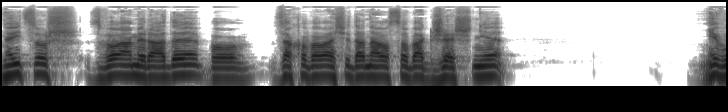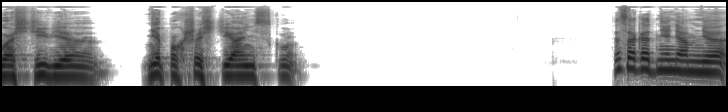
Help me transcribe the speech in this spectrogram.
No i cóż, zwołamy radę, bo zachowała się dana osoba grzesznie, niewłaściwie, nie po chrześcijańsku. Te zagadnienia mnie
